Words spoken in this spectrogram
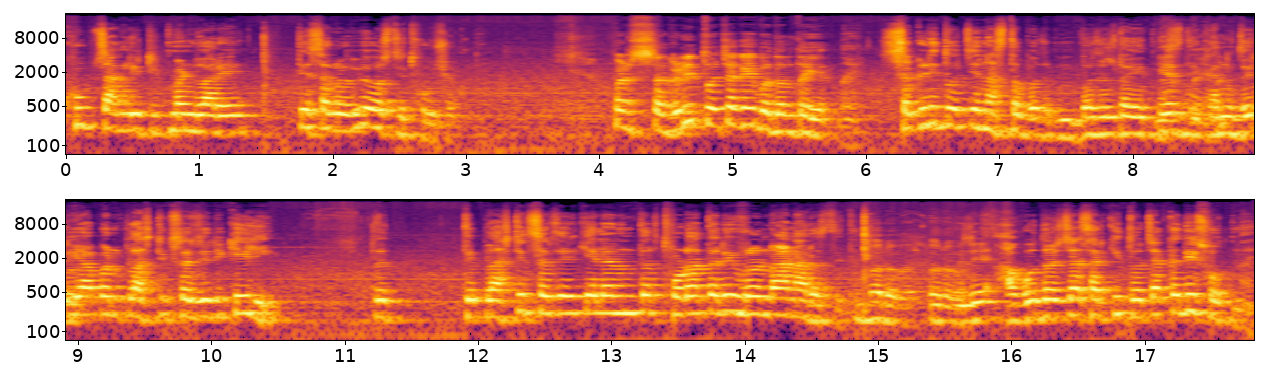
खूप चांगली ट्रीटमेंटद्वारे ते सगळं व्यवस्थित होऊ शकतं. पण सगळी त्वचा काही बदलता येत नाही. सगळी त्वचे नसतं बद बदलता येत नाही. कारण जरी आपण प्लास्टिक सर्जरी केली तर ते प्लास्टिक सर्जरी केल्यानंतर थोडा तरी व्रण राहणारच तिथे. बरोबर बरोबर. म्हणजे अगोदरच्या सारखी त्वचा कधीच होत नाही.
